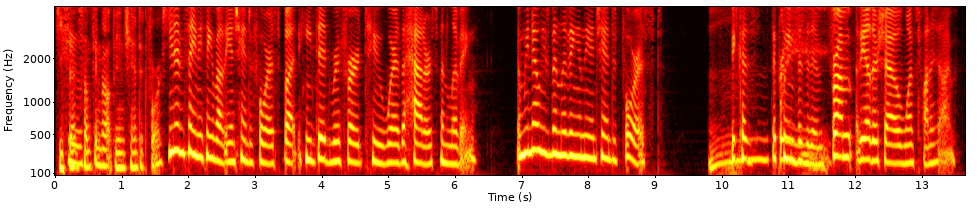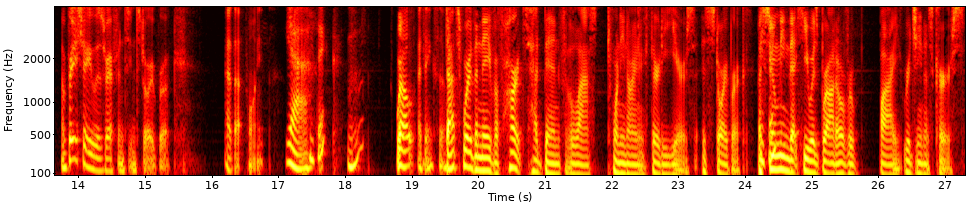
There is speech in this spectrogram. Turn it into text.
He said something about the Enchanted Forest. He didn't say anything about the Enchanted Forest, but he did refer to where the Hatter's been living, and we know he's been living in the Enchanted Forest mm, because the Queen visited him from the other show, Once Upon a Time. I'm pretty sure he was referencing Storybrooke at that point. Yeah. You think? Mm-hmm. Well, I think so. That's where the Knave of Hearts had been for the last 29 or 30 years, is Storybrooke, assuming that he was brought over by Regina's curse.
